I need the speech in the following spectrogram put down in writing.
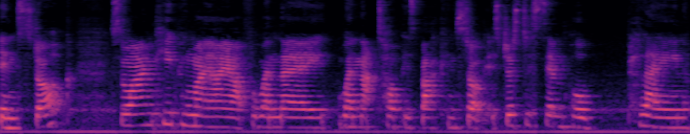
in stock. So I'm keeping my eye out for when they when that top is back in stock. It's just a simple plain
